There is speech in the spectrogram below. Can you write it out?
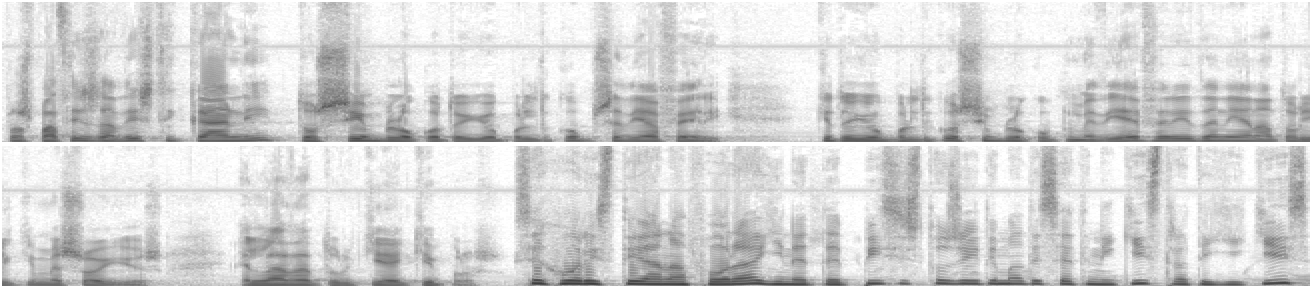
προσπαθείς να δεις τι κάνει το σύμπλοκο, το γεωπολιτικό που σε ενδιαφέρει. Και το γεωπολιτικό σύμπλοκο που με διέφερε ήταν η Ανατολική Μεσόγειος, Ελλάδα, Τουρκία, Κύπρος. Ξεχωριστή αναφορά γίνεται επίσης στο ζήτημα της εθνικής στρατηγικής,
